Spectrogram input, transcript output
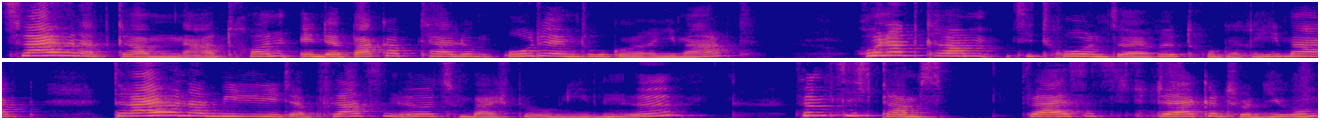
200 Gramm Natron in der Backabteilung oder im Drogeriemarkt, 100 Gramm Zitronensäure Drogeriemarkt, 300 Milliliter Pflanzenöl, zum Beispiel Olivenöl, 50 Gramm Speisestärke, Entschuldigung,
